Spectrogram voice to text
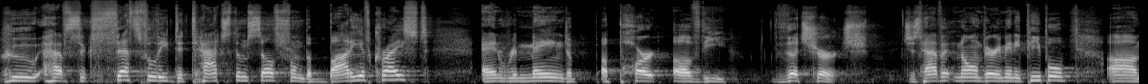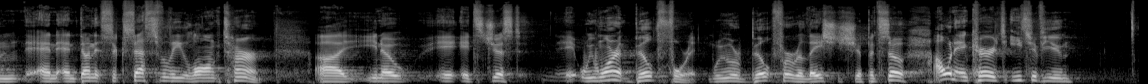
who have successfully detached themselves from the body of Christ and remained a, a part of the, the church just haven't known very many people um, and, and done it successfully long term. Uh, you know, it, it's just, it, we weren't built for it. We were built for a relationship. And so I want to encourage each of you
